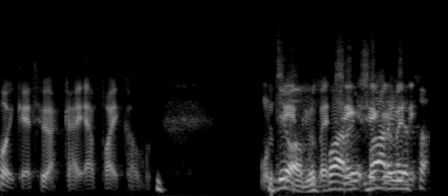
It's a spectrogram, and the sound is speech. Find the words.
oikeat hyökkäjää paikkaan, mutta mut Joo, siinä, mutta kyllä, me, vaari, siinä, kyllä meni, jossa,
